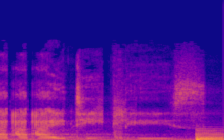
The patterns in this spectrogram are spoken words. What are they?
ID, please.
